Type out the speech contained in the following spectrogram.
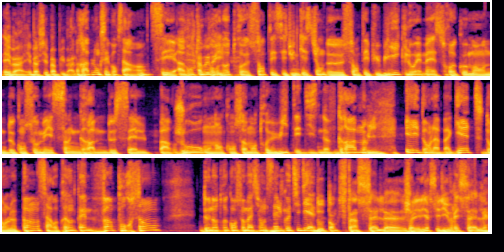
eh ben, eh ben, c'est pas plus mal. Rappelons que c'est pour ça. Hein. C'est avant tout Ah oui, pour oui. notre santé. C'est une question de santé publique. L'OMS recommande de consommer 5 grammes de sel par jour. On en consomme entre 8 et 19 grammes. Oui. Et dans la baguette, dans le pain, ça représente quand même 20% de notre consommation de sel quotidienne. D'autant que c'est un sel, euh, j'allais dire, c'est du vrai sel.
